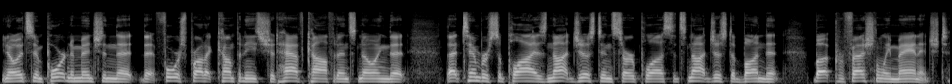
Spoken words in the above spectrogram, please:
you know, it's important to mention that, that forest product companies should have confidence knowing that that timber supply is not just in surplus, it's not just abundant, but professionally managed.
